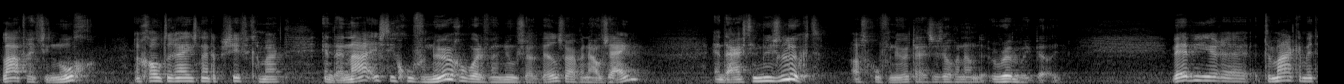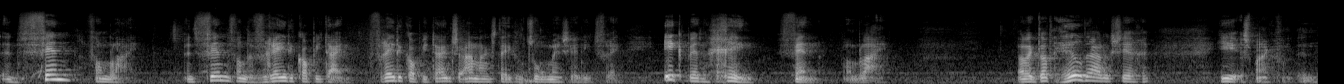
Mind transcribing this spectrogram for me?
Later heeft hij nog een grote reis naar de Pacific gemaakt. En daarna is hij gouverneur geworden van New South Wales, waar we nou zijn. En daar is hij mislukt als gouverneur tijdens de zogenaamde Rum Rebellion. We hebben hier uh, te maken met een fan van Bly. Een fan van de vrede kapitein. Vrede kapitein, want sommige mensen zijn niet vrede. Ik ben geen fan van Bly. Laat ik dat heel duidelijk zeggen. Hier is sprake van een,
